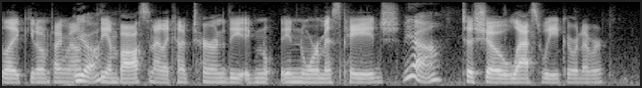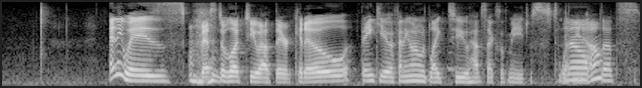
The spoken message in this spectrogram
like you know what I'm talking about, Yeah. the embossed, and I like kind of turned the igno- enormous page Yeah. to show last week or whatever. Anyways, best of luck to you out there, kiddo. Thank you. If anyone would like to have sex with me, just let no, me know. that's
